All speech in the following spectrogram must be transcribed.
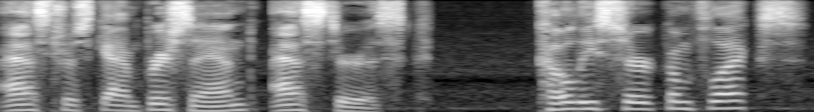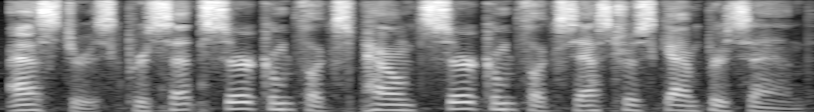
asterisk ampersand asterisk Coley circumflex asterisk percent circumflex pound circumflex asterisk ampersand.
